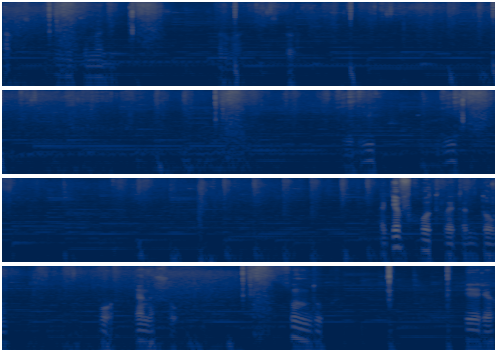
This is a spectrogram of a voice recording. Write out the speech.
Так, это малина. А где вход в этот дом? О, я нашел. Сундук. Перья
